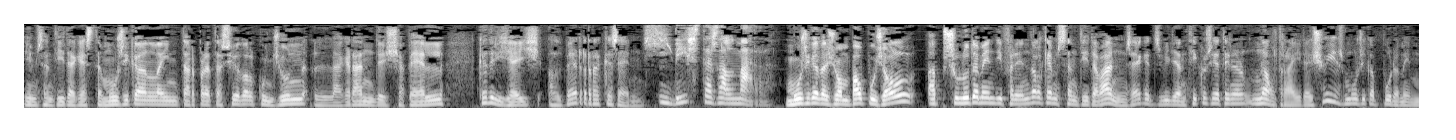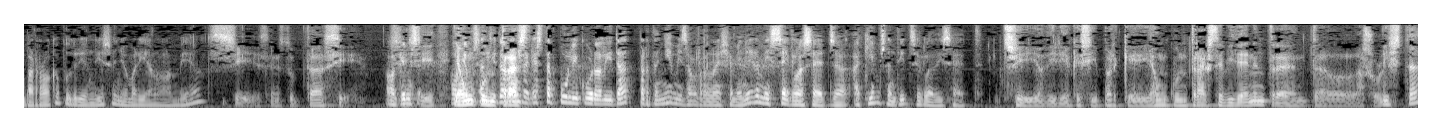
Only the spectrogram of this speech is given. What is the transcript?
Hem sentit aquesta música en la interpretació del conjunt La Grande Chapelle, que dirigeix Albert Requesens. Vistes al mar. Música de Joan Pau Pujol, absolutament diferent del que hem sentit abans. Eh? Aquests villancicos ja tenen un altre aire. Això ja és música purament barroca, podríem dir, senyor Mariano Lambea? Sí, sens dubte, sí. El que hem, sí, sí. el que hem sentit abans, aquesta policoralitat pertanyia més al Renaixement, era més segle XVI. Aquí hem sentit segle XVII. Sí, jo diria que sí, perquè hi ha un contrast evident entre, entre la solista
